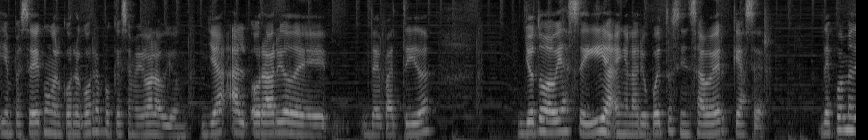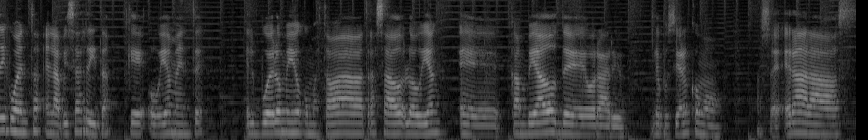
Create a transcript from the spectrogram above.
y empecé con el corre-corre porque se me iba el avión. Ya al horario de, de partida, yo todavía seguía en el aeropuerto sin saber qué hacer. Después me di cuenta en la pizarrita que obviamente el vuelo mío, como estaba atrasado, lo habían eh, cambiado de horario. Le pusieron como, no sé, era a las,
